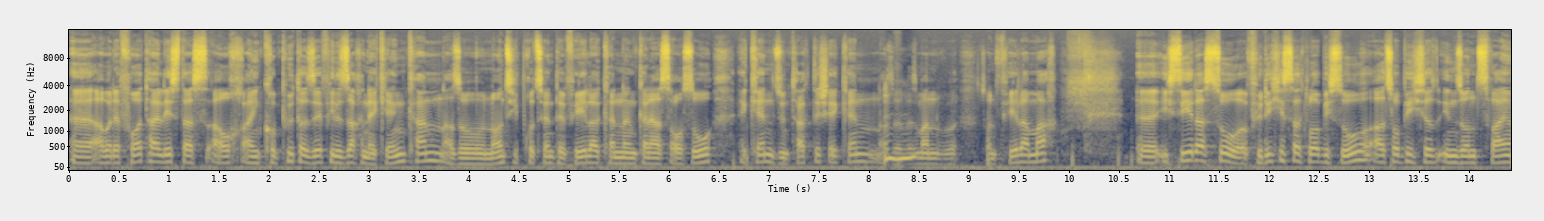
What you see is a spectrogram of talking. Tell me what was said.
Äh, aber der Vorteil ist, dass auch ein Computer sehr viele Sachen erkennen kann. Also 90 Prozent der Fehler kann, kann er es auch so erkennen, syntaktisch erkennen, also Mhm. dass man so einen Fehler macht. Äh, ich sehe das so. Für dich ist das, glaube ich, so, als ob ich in so zwei,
